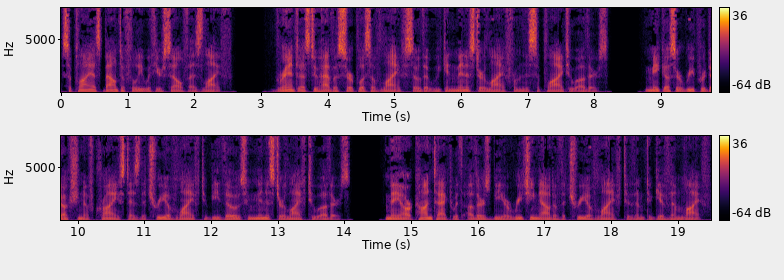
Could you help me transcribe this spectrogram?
Supply us bountifully with yourself as life. Grant us to have a surplus of life so that we can minister life from this supply to others. Make us a reproduction of Christ as the tree of life to be those who minister life to others. May our contact with others be a reaching out of the tree of life to them to give them life.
